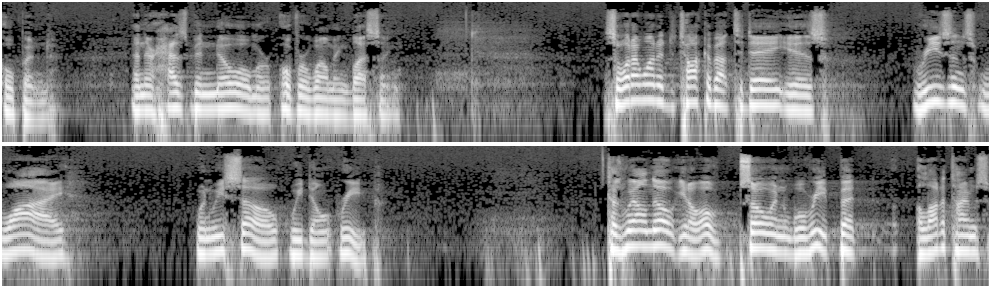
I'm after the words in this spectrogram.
opened and there has been no overwhelming blessing. So, what I wanted to talk about today is reasons why, when we sow, we don't reap. Because we all know, you know, oh, sow and we'll reap, but a lot of times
